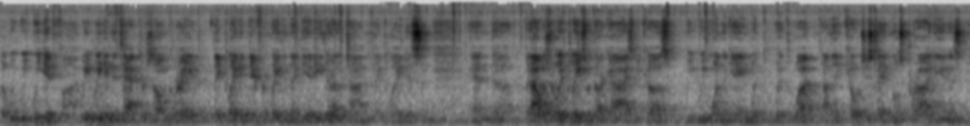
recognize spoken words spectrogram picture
but we, we, we did fine. We, we didn't attack their zone great. They played it differently than they did either other time that they played us. And, and uh, but I was really pleased with our guys because we, we won the game with, with what I think coaches take most pride in is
